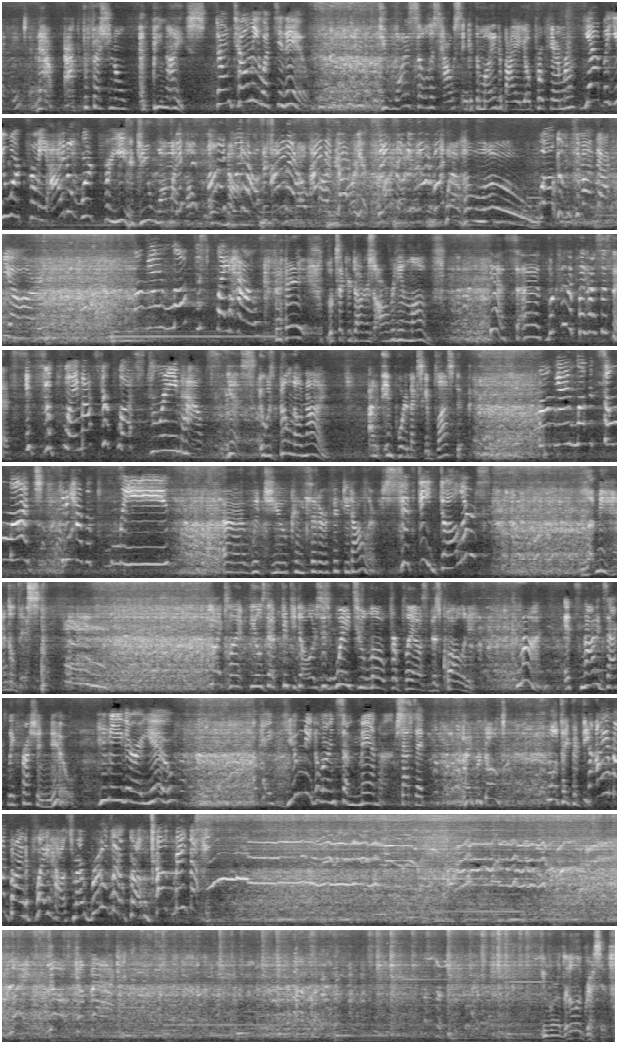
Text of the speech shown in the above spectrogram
Okay. Now, act professional and be nice. Don't tell me what to do. Do you want to sell this house and get the money to buy a GoPro camera? Yeah, but you work for me. I don't work for you. Do you want my This help is or my not? playhouse. This is I'm a- no I'm time the yet. here. I'm Please not take it. Well, hello. Welcome to my backyard. Mommy, I love this playhouse. Hey, looks like your daughter's already in love. Yes, uh, what kind of playhouse is this? It's the Playmaster Plus Dream House. Yes, it was built in 09 out of imported Mexican plastic. Mommy, I love it so much. Can I have it, please? Uh, would you consider $50? Fifty dollars? Let me handle this. My client feels that $50 is way too low for a playhouse of this quality. Come on, it's not exactly fresh and new. Neither are you. Okay, you need to learn some manners. That's it. Piper, don't! We'll take 50. Now, I am not buying a playhouse from a rude little girl who tells me that. Wait! No! Come back! You were a little aggressive.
